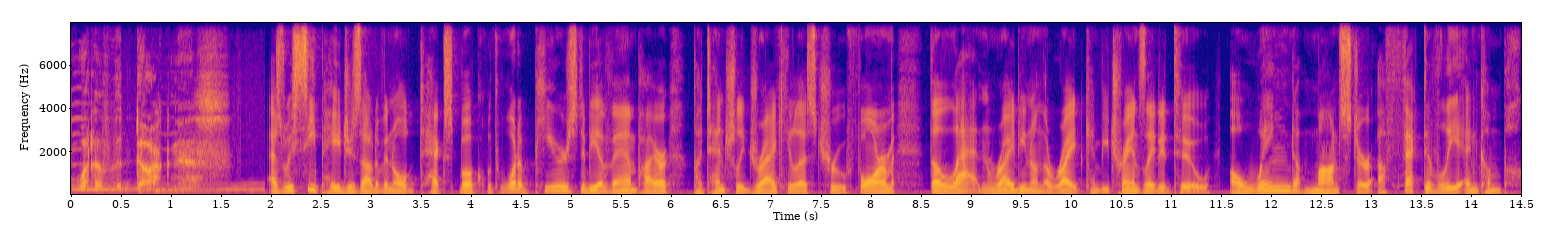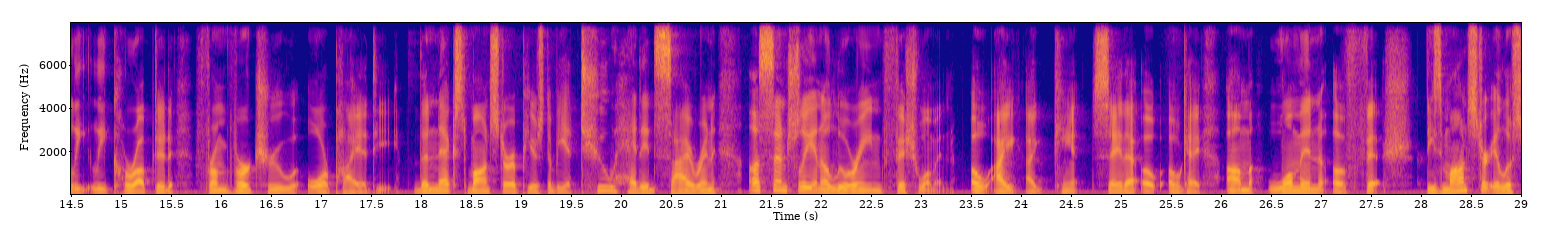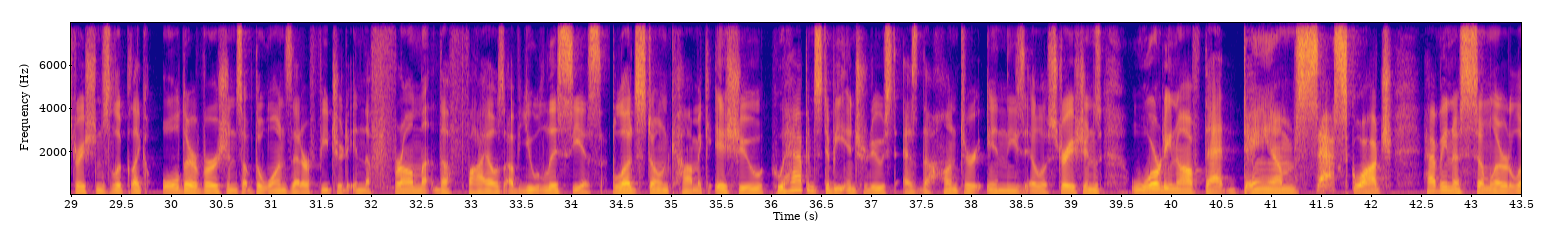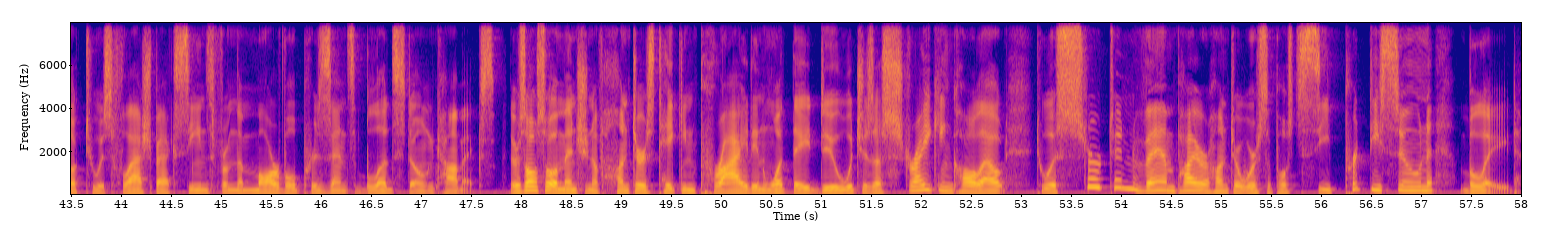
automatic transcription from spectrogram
what of the darkness? As we see pages out of an old textbook with what appears to be a vampire, potentially Dracula's true form, the Latin writing on the right can be translated to a winged monster effectively and completely corrupted from virtue or piety. The next monster appears to be a two headed siren, essentially an alluring fish woman. Oh, I, I can't say that. Oh, okay. Um, woman of fish. These monster illustrations look like older versions of the ones that are featured in the From the Files of Ulysses Bloodstone comic issue, who happens to be introduced as the hunter in these illustrations, warding off that damn Sasquatch, having a similar look to his flashback scenes from the Marvel Presents Bloodstone comics. There's also a mention of hunters taking pride in what they do, which is a striking call out to a certain vampire hunter we're supposed to see pretty soon, Blade.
